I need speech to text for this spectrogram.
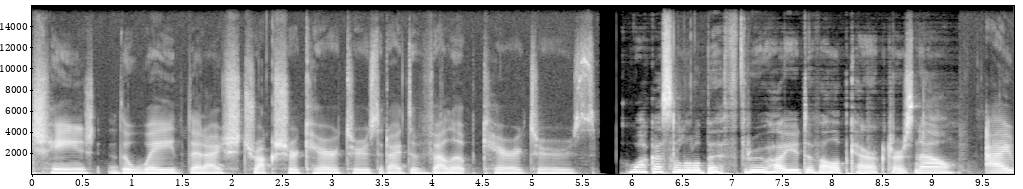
changed the way that I structure characters, that I develop characters. Walk us a little bit through how you develop characters now. I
